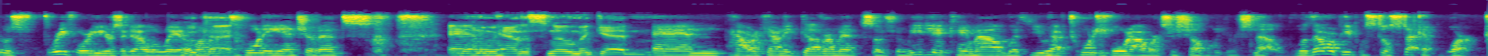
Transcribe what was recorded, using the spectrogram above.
It was three, four years ago when we had okay. one of the 20 inch events. And when we had the Snowmageddon. And Howard County government social media came out with you have 24 hours to shovel your snow. Well, there were people still stuck at work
